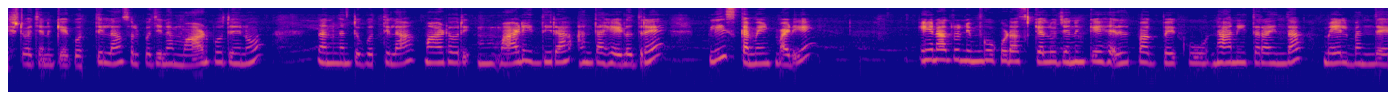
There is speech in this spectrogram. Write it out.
ಎಷ್ಟೋ ಜನಕ್ಕೆ ಗೊತ್ತಿಲ್ಲ, ಸ್ವಲ್ಪ ಜನ ಮಾಡ್ಬೋದೇನೋ. ನನಗಂತೂ ಗೊತ್ತಿಲ್ಲ. ಮಾಡೋರಿ, ಮಾಡಿದ್ದೀರಾ ಅಂತ ಹೇಳಿದ್ರೆ ಪ್ಲೀಸ್ ಕಮೆಂಟ್ ಮಾಡಿ. ಏನಾದರೂ ನಿಮಗೂ ಕೂಡ ಕೆಲವು ಜನಕ್ಕೆ ಹೆಲ್ಪ್ ಆಗಬೇಕು. ನಾನು ಈ ಥರದಿಂದ ಮೇಲ್ ಬಂದೆ.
